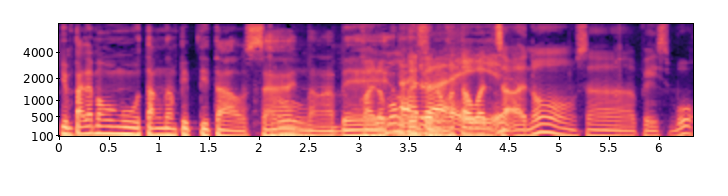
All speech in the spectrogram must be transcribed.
Yung pala mangungutang ng 50,000, True. mga be. Kala mo, ang ganda ng katawan sa ano, sa Facebook.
